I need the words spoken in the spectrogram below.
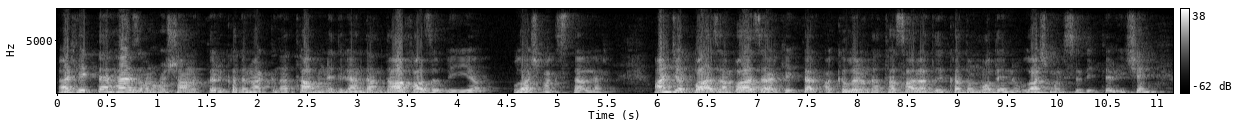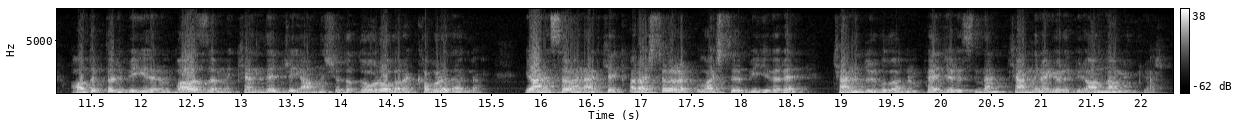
Erkekler her zaman hoşlandıkları kadın hakkında tahmin edilenden daha fazla bilgiye ulaşmak isterler. Ancak bazen bazı erkekler akıllarında tasarladığı kadın modeline ulaşmak istedikleri için aldıkları bilgilerin bazılarını kendilerince yanlış ya da doğru olarak kabul ederler. Yani seven erkek araştırarak ulaştığı bilgilere kendi duygularının penceresinden kendine göre bir anlam yükler.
